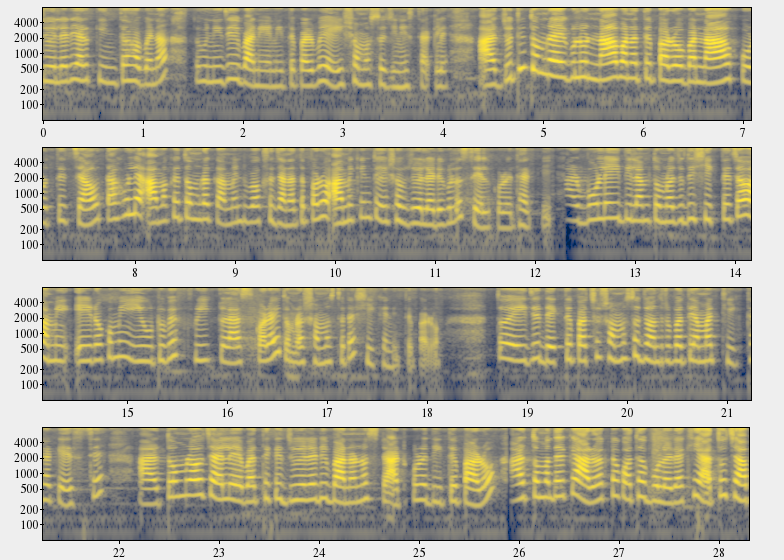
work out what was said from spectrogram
জুয়েলারি আর কিনতে হবে না। তুমি নিজেই বানিয়ে নিতে পারবে এই সমস্ত জিনিস থাকলে। আর যদি তোমরা এগুলো না বানাতে পারো বা না করতে চাও, তাহলে আমাকে তোমরা কমেন্ট বক্সে জানাতে পারো, আমি কিন্তু এইসব জুয়েলারিগুলো সেল করে থাকি। আর বলেই দিলাম, তোমরা যদি শিখতে চাও, আমি এইরকমই ইউটিউবে ফ্রি ক্লাস করাই, তোমরা সমস্তটা শিখে নিতে পারো তো এই যে দেখতে পাচ্ছ, সমস্ত যন্ত্রপাতি আমার ঠিকঠাক এসছে। আর তোমরাও চাইলে এবার থেকে জুয়েলারি বানানো স্টার্ট করে দিতে পারো। আর তোমাদেরকে আরও একটা কথা বলে রাখি, এত চাপ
